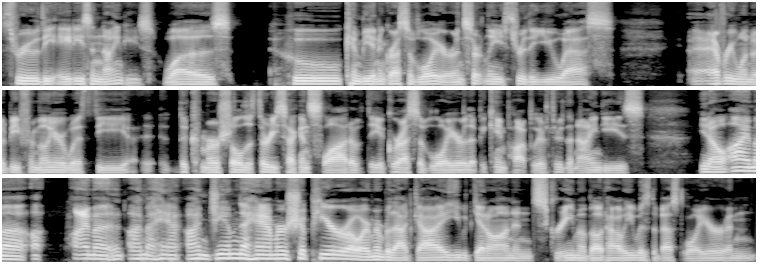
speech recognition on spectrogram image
through the 80s and 90s was who can be an aggressive lawyer and certainly through the US everyone would be familiar with the the commercial the 30 second slot of the aggressive lawyer that became popular through the 90s you know i'm a i'm a i'm a ha- i'm jim the hammer shapiro i remember that guy he would get on and scream about how he was the best lawyer and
